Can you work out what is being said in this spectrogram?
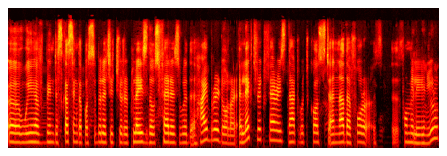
Uh, we have been discussing the possibility to replace those ferries with a hybrid or electric ferries. That would cost another four, four million euro.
